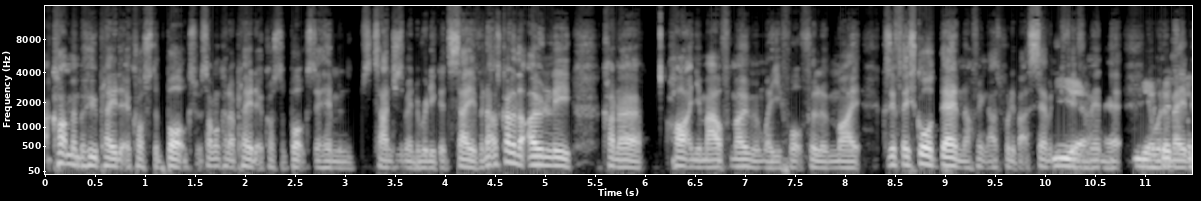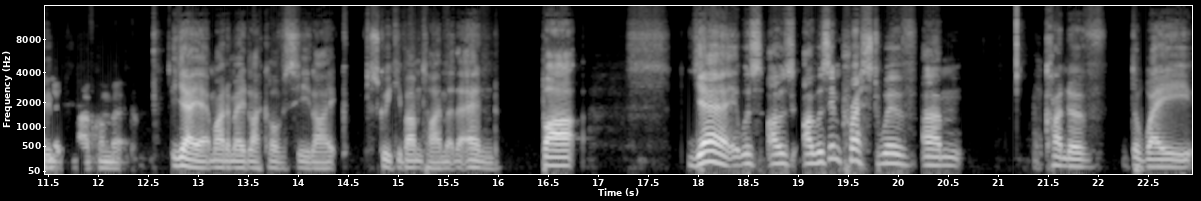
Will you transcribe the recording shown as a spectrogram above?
I can't remember who played it across the box, but someone kind of played it across the box to him, and Sanchez made a really good save, and that was kind of the only kind of heart in your mouth moment where you thought Fulham might, because if they scored then, I think that's probably about 75th Yeah. minute. yeah. would've maybe- have come back. Yeah, yeah, it might have made like obviously like squeaky bum time at the end, but yeah, it was. I was I was impressed with um kind of the way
